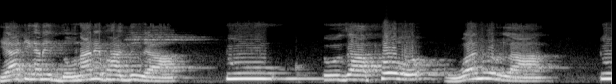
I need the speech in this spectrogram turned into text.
या ठिकाणी दोनाने भाग देऊया. टू टू जा फोर वन उरला. टू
